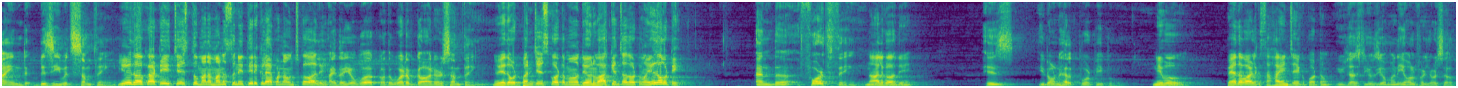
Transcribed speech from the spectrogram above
mind busy with something, ఏదో ఒకటి చేస్తూ మన మనస్సుని తీరిక లేకుండా ఉంచుకోవాలి either your work or the word of God or something. నువ్వు ఏదో ఒకటి పని చేసుకోవటమో దేవుని వాక్యం చదవటమో ఏదో ఒకటి And the fourth thing నాలుగవది is you don't help poor people. నీవు పేదవాళ్ళకి సహాయం చేయకపోవటం. You just use your money all for yourself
